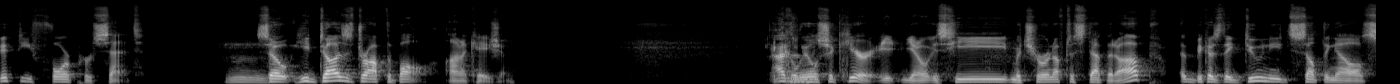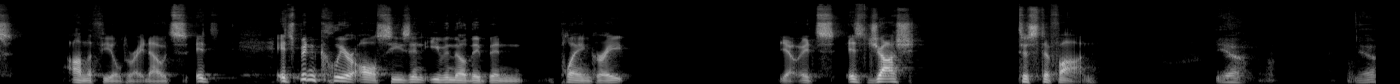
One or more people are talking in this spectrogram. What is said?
54%. Hmm. So he does drop the ball on occasion. I Khalil Shakir, you know, is he mature enough to step it up? Because they do need something else on the field right now. It's it's it's been clear all season, even though they've been playing great. You know, it's it's Josh to Stefon. Yeah. Yeah.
